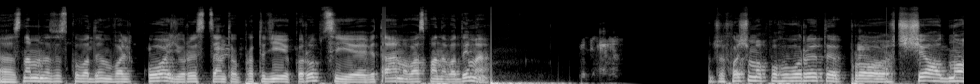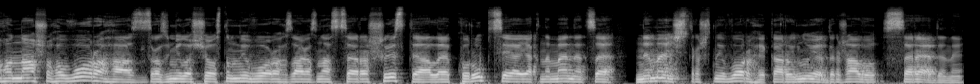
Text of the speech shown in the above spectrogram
Е, З нами на зв'язку Вадим Валько, юрист Центру протидії корупції. Вітаємо вас, пане Вадиме. Отже, хочемо поговорити про ще одного нашого ворога. Зрозуміло, що основний ворог зараз у нас це рашисти, але корупція, як на мене, це не менш страшний ворог, яка руйнує державу зсередини.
